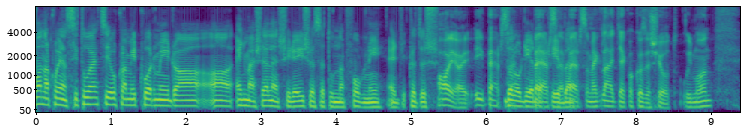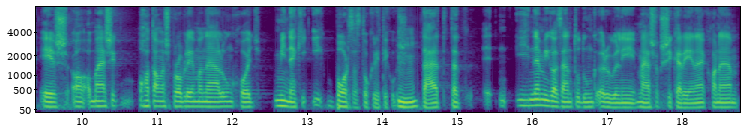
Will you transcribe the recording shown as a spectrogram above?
vannak olyan szituációk, amikor még a, a egymás ellensége is össze tudnak fogni egy közös Ajaj, persze, dolog érdekében. Persze, persze, meg látják a közös jót, úgymond. És a, a másik hatalmas probléma nálunk, hogy mindenki borzasztó kritikus. Uh-huh. Tehát, tehát így nem igazán tudunk örülni mások sikerének, hanem,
